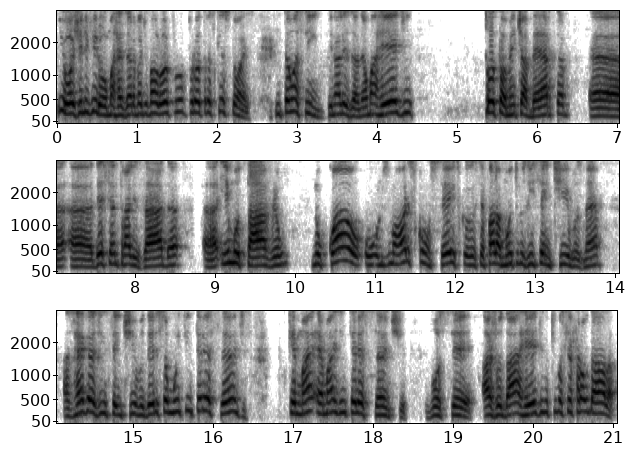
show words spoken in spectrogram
e hoje ele virou uma reserva de valor por, por outras questões. Então, assim, finalizando, é uma rede totalmente aberta, é, é, descentralizada, é, imutável, no qual um dos maiores conceitos, você fala muito dos incentivos, né? As regras de incentivo dele são muito interessantes, porque é mais interessante você ajudar a rede do que você fraudá-la.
